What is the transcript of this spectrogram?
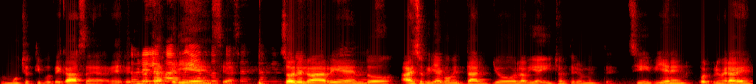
muchos tipos de casas, desde Sobre nuestra los arriendos, experiencia. también. Sobre los arriendos, a eso quería comentar, yo lo había dicho anteriormente. Si vienen por primera vez,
